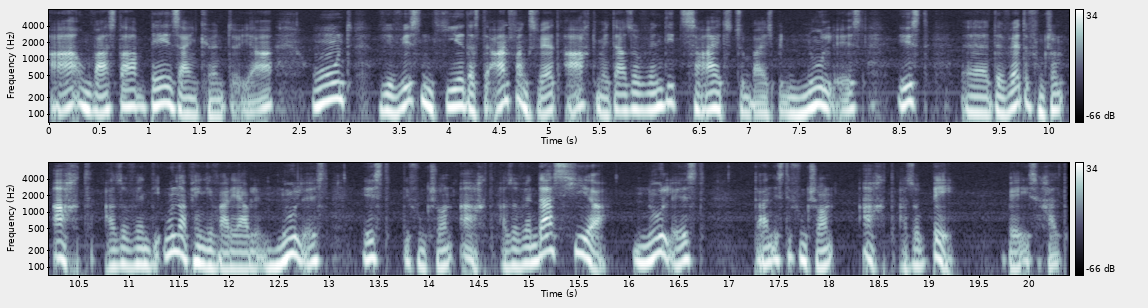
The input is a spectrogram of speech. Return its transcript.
a und was da b sein könnte. Ja? Und wir wissen hier, dass der Anfangswert 8 Meter, also wenn die Zeit zum Beispiel 0 ist, ist äh, der Wert der Funktion 8. Also wenn die unabhängige Variable 0 ist, ist die Funktion 8. Also wenn das hier 0 ist, dann ist die Funktion 8, also b. b ist halt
